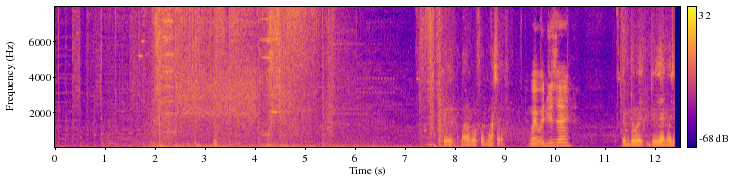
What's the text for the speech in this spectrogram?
Okay, I'll go fuck myself. Wait, what'd you say? So do it. Do that noise.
